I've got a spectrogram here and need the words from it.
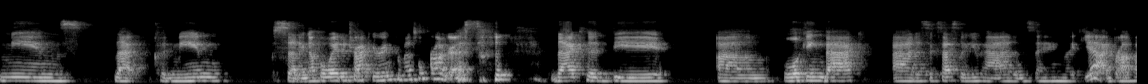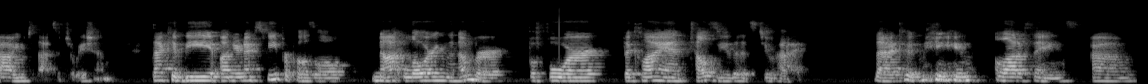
means that could mean setting up a way to track your incremental progress. that could be um, looking back at a success that you had and saying, like, yeah, I brought value to that situation. That could be on your next fee proposal, not lowering the number before the client tells you that it's too high. That could mean a lot of things. Um,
